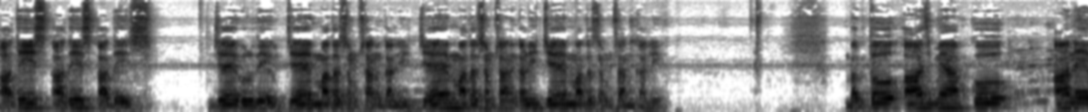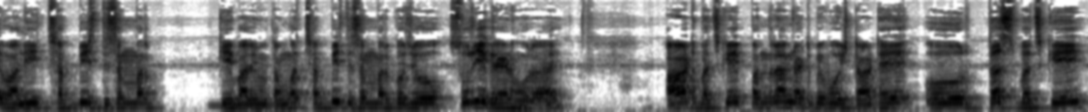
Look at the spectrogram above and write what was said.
आदेश आदेश आदेश। जय गुरुदेव, जय माता शमशान काली, जय माता शमशान काली, जय माता शमशान काली। भक्तों, आज मैं आपको आने वाली 26 दिसंबर के बारे में बताऊँगा। 26 दिसंबर को जो सूर्य ग्रहण हो रहा है, आठ बज के पंद्रह मिनट पे वो स्टार्ट है और दस बज के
